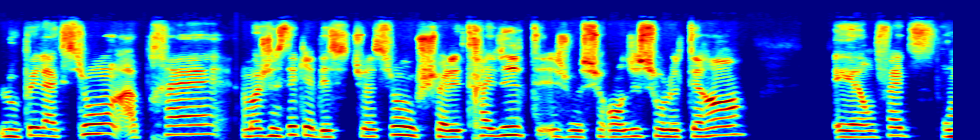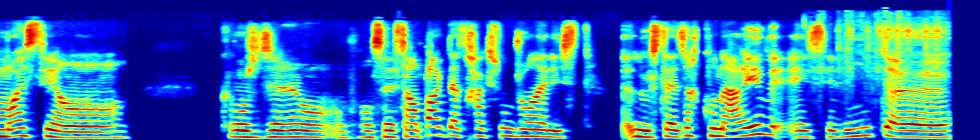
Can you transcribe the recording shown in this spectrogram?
louper l'action. Après, moi, je sais qu'il y a des situations où je suis allée très vite et je me suis rendue sur le terrain. Et en fait, pour moi, c'est un, comment je dirais en, français, c'est un parc d'attractions de journalistes. C'est-à-dire qu'on arrive et c'est limite euh,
